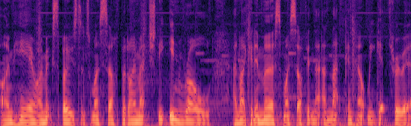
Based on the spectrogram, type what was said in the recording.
I'm here, I'm exposed into myself, but I'm actually in role, and I can immerse myself in that, and that can help me get through it.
